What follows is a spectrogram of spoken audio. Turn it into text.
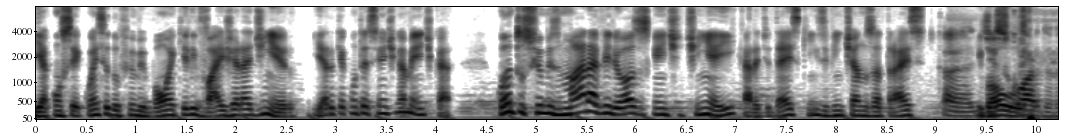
E a consequência do filme bom é que ele vai gerar dinheiro. E era o que acontecia antigamente, cara. Quantos filmes maravilhosos que a gente tinha aí, cara, de 10, 15, 20 anos atrás. Cara, Igual o- discordo.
